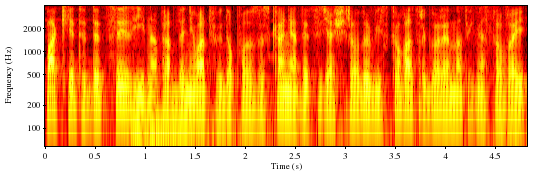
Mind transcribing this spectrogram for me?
pakiet decyzji, naprawdę niełatwych do pozyskania, decyzja środowiskowa z rygorem natychmiastowej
